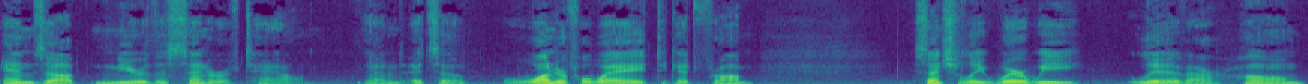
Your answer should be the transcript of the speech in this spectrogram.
ends up near the center of town. And it's a wonderful way to get from essentially where we live, our home,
